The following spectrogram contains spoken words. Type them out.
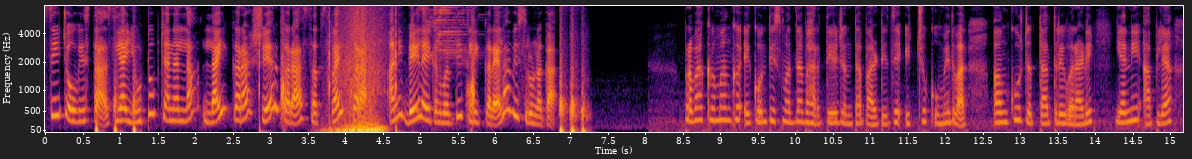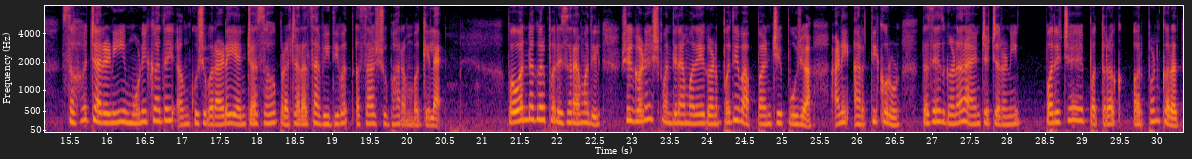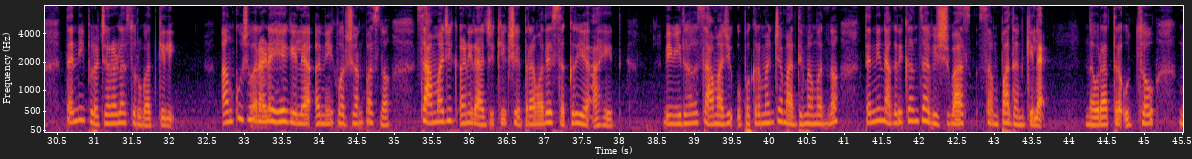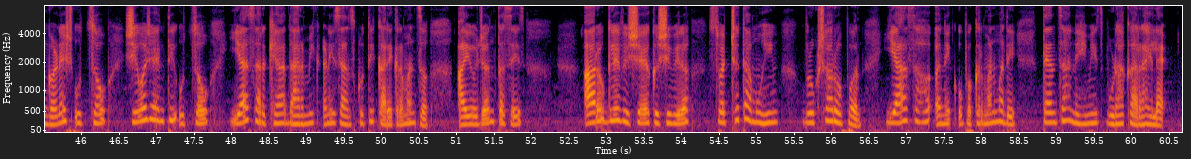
C चोवीस तास या यूट्यूब चॅनलला लाईक करा शेअर करा सबस्क्राईब करा आणि बेल ऐकनवरती क्लिक करायला विसरू नका. प्रभाग क्रमांक एकोणतीसमधनं भारतीय जनता पार्टीचे इच्छुक उमेदवार अंकुश दत्तात्रय वराडे यांनी आपल्या सहचारिणी मोनिकादाई अंकुश वराडे यांच्यासह प्रचाराचा विधिवत असा शुभारंभ केलाय. पवननगर परिसरामधील श्री गणेश मंदिरामध्ये गणपती बाप्पांची पूजा आणि आरती करून तसेच गणरायांच्या चरणी परिचय पत्रक अर्पण करत त्यांनी प्रचाराला सुरुवात केली. अंकुश वराडे हे गेल्या अनेक वर्षांपासून सामाजिक आणि राजकीय क्षेत्रामध्ये सक्रिय आहेत. विविध सामाजिक उपक्रमांच्या माध्यमामधनं त्यांनी नागरिकांचा विश्वास संपादन केलाय. नवरात्र उत्सव गणेश उत्सव शिवजयंती उत्सव यासारख्या धार्मिक आणि सांस्कृतिक कार्यक्रमांचं आयोजन तसेच आरोग्यविषयक शिबिरं स्वच्छता मोहीम वृक्षारोपण यासह अनेक उपक्रमांमध्ये त्यांचा नेहमीच पुढाकार राहिला आहे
